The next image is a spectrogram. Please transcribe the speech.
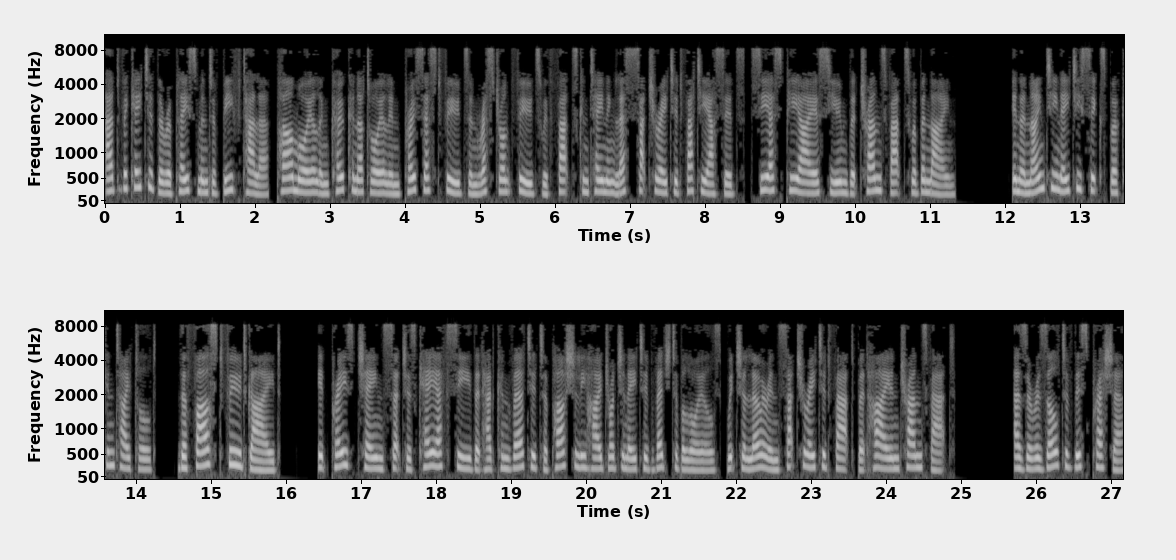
advocated the replacement of beef tallow, palm oil and coconut oil in processed foods and restaurant foods with fats containing less saturated fatty acids. CSPI assumed that trans fats were benign. In a 1986 book entitled, The Fast Food Guide, it praised chains such as KFC that had converted to partially hydrogenated vegetable oils, which are lower in saturated fat but high in trans fat. As a result of this pressure,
